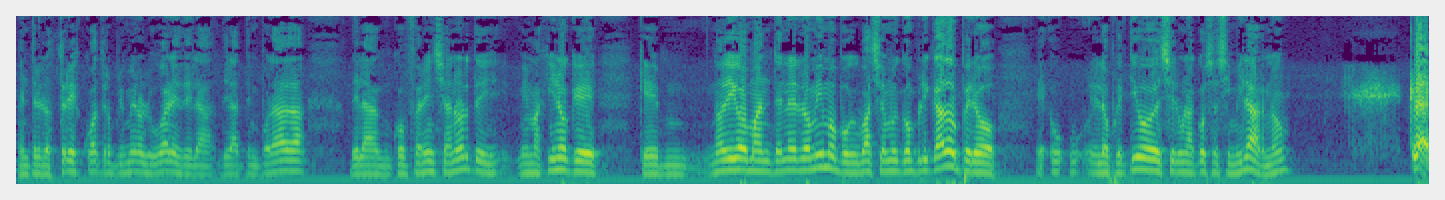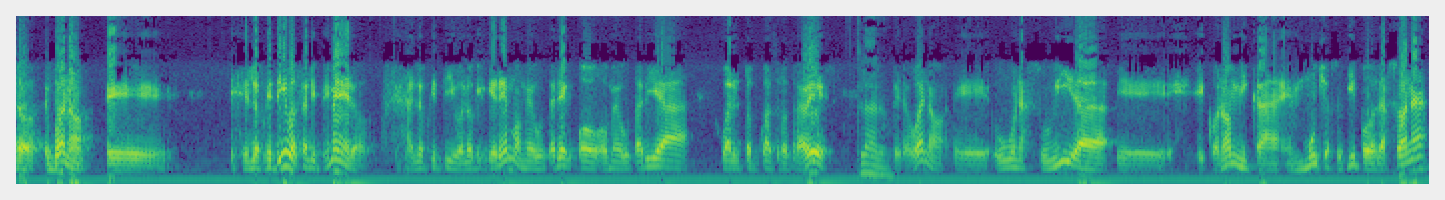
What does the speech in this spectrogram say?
entre los 3, 4 primeros lugares de la, de la temporada de la Conferencia Norte y me imagino que, que mm, no digo mantener lo mismo porque va a ser muy complicado, pero eh, el objetivo debe ser una cosa similar, ¿no? Claro, bueno, eh, el objetivo es salir primero, el objetivo, lo que queremos me gustaría, o, me gustaría jugar el top 4 otra vez. Claro. Pero bueno, eh, hubo una subida eh, económica en muchos equipos de la zona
